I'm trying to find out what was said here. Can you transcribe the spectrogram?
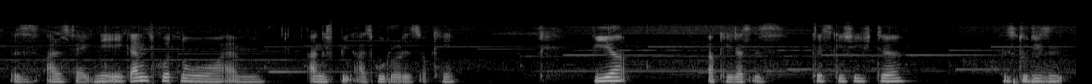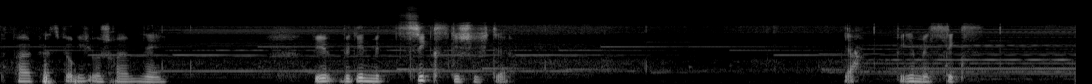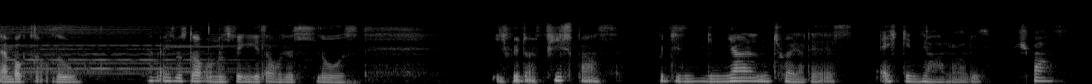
ist alles fake. Nee, ganz kurz nur ähm, angespielt. Alles gut, Leute, ist okay. Wir, okay, das ist Kissgeschichte. Willst du diesen Spielplatz wirklich überschreiben? Nee. Wir beginnen mit Six Geschichte. Ja, wir beginnen mit Six. Wir haben Bock drauf, so. Wir haben echt Lust drauf und deswegen geht auch jetzt los. Ich wünsche euch viel Spaß mit diesem genialen Trailer. Der ist echt genial, Leute. Viel Spaß.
